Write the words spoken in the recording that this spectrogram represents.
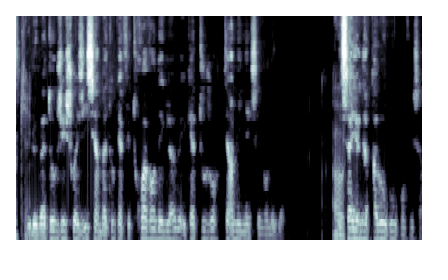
Okay. Et le bateau que j'ai choisi, c'est un bateau qui a fait trois Vendée Globe et qui a toujours terminé ses Vendée Globe. Et ça, il y en a pas beaucoup qui ont fait ça.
